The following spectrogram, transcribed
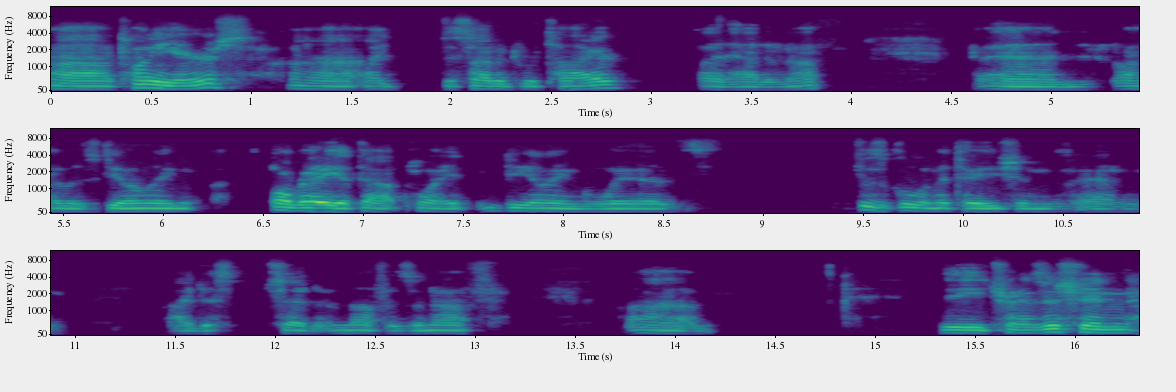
uh, 20 years, uh, I decided to retire. I'd had enough, and I was dealing already at that point dealing with physical limitations, and I just said enough is enough. Um, the transition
